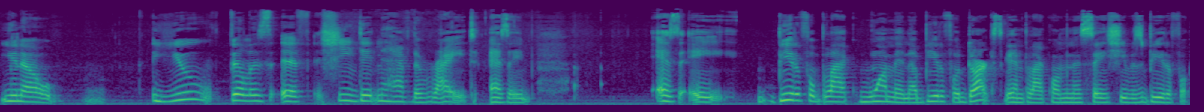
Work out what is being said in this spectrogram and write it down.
you know, you feel as if she didn't have the right as a as a beautiful black woman, a beautiful dark skinned black woman, and say she was beautiful.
